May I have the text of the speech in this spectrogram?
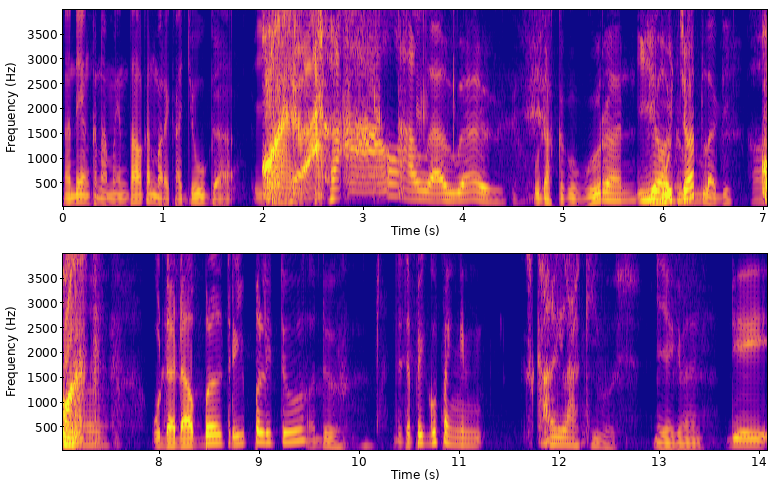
Nanti yang kena mental kan mereka juga. Iya. wow, wow, wow. Udah keguguran, Iya, dihujat aduh. lagi. Oh, udah double, triple itu. Aduh. Tapi gue pengen sekali lagi bos. Iya gimana nih? di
